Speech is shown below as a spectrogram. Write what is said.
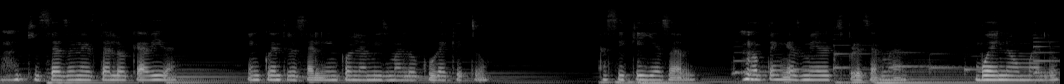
Quizás en esta loca vida encuentres a alguien con la misma locura que tú. Así que ya sabes, no tengas miedo a expresar nada, bueno o malo,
